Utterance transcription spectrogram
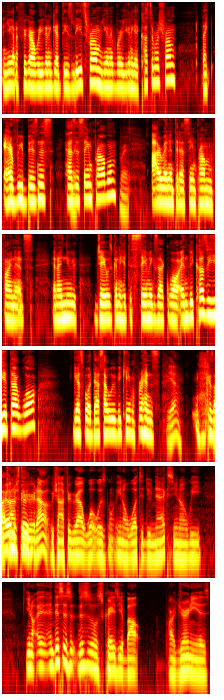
and you got to figure out where you're gonna get these leads from, you're gonna where you're gonna get customers from. Like every business has Right. the same problem. Right. I ran into that same problem in finance, and I knew Jay was gonna hit the same exact wall. And because he hit that wall, guess what? That's how we became friends. Yeah. Because We're I trying to figure it out. We're trying to figure out what was going, you know, what to do next. You know, we, you know, and, and this is this is what's crazy about our journey is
